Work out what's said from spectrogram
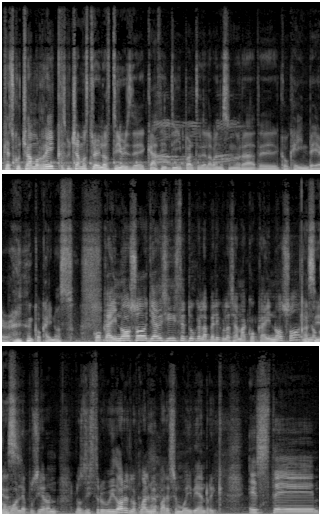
¿Qué escuchamos, Rick? Escuchamos Trail of Tears de Kathy D, parte de la banda sonora de Cocaine Bear, Cocainoso. Cocainoso, ya decidiste tú que la película se llama Cocainoso y Así no como es. le pusieron los distribuidores, lo cual me parece muy bien, Rick. Este,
